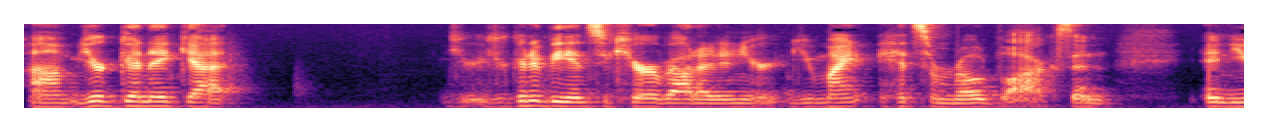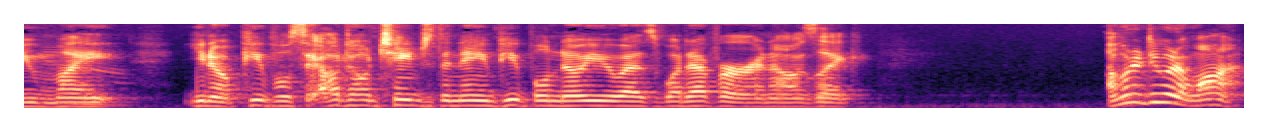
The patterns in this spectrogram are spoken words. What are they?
um, you're gonna get you're, you're going to be insecure about it and you're you might hit some roadblocks and and you might you know people say oh don't change the name people know you as whatever and i was like i'm going to do what i want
